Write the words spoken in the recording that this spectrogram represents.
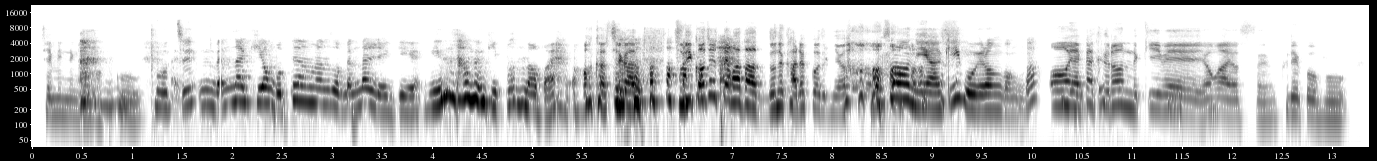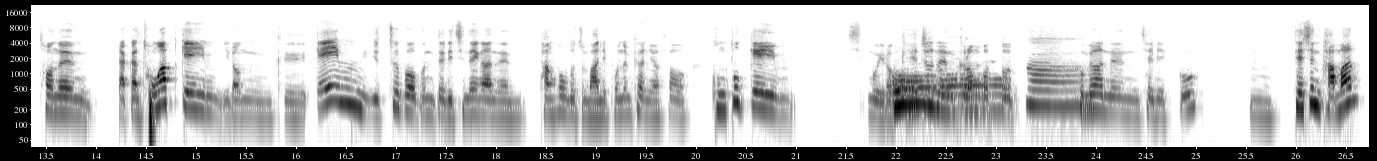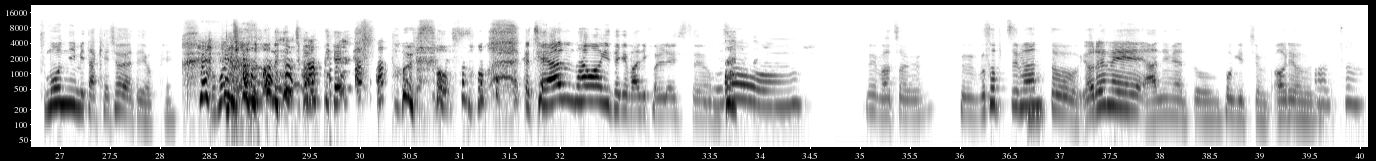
재밌는 것 같고 뭐지? 음, 맨날 기억 못 해면서 맨날 얘기해. 민사는 깊었나 봐요. 아까 제가 불이 꺼질 때마다 눈을 가렸거든요. 무서운 이야기 뭐 이런 건가? 어, 약간 그런 느낌의 영화였어요. 그리고 뭐, 저는 약간 종합 게임 이런 그 게임 유튜버 분들이 진행하는 방송도 좀 많이 보는 편이어서 공포 게임 시- 뭐 이렇게 오. 해주는 그런 것도 아, 보면은 재밌고, 음, 대신 다만 부모님이 다 계셔야 돼, 옆에. 혼자서는 절대 볼 수 없어. 그러니까 제한 상황이 되게 많이 걸려 있어요. 무서워. 네, 맞아요. 그 무섭지만 또 여름에 아니면 또 보기 좀 어려운. 맞아.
